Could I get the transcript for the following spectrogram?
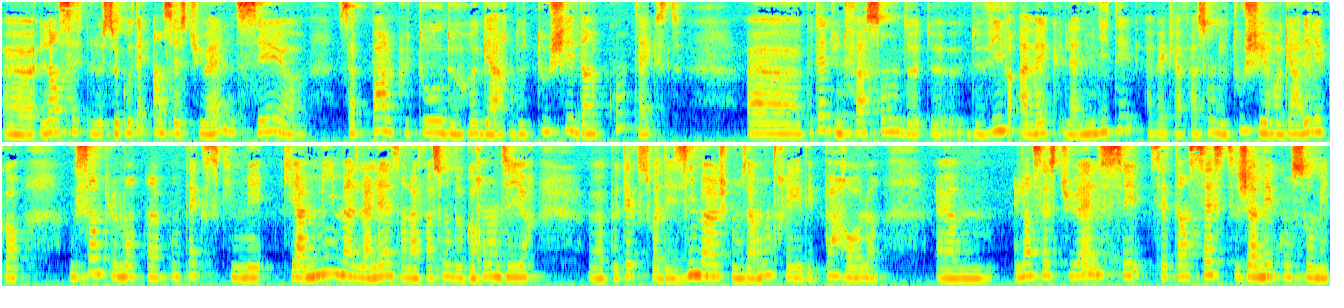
ce côté incestuel, c'est ça parle plutôt de regard, de toucher d'un contexte, euh, peut-être d'une façon de, vivre avec la nudité, avec la façon de toucher, regarder les corps, ou simplement un contexte qui, a mis mal à l'aise dans la façon de grandir, euh, peut-être que ce soit des images qu'on nous a montrées, des paroles. Euh, l'incestuel, c'est cet inceste jamais consommé.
